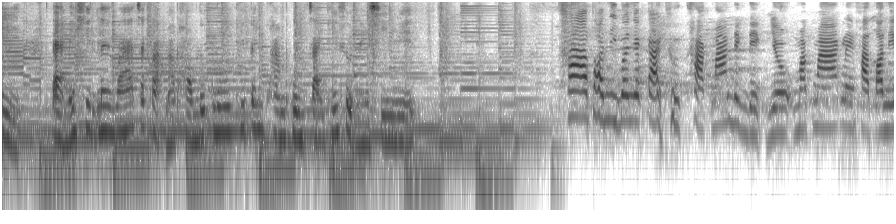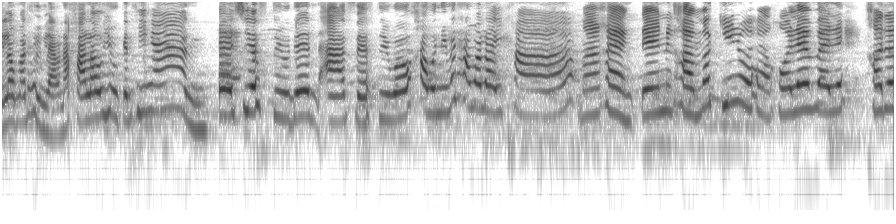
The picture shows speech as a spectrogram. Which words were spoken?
อีก แต่ไม่คิดเลยว่าจะกลับมาพร้อมลูกๆ ที่เป็นความภูมิใจที่สุดในชีวิต ค่ะตอนนี้บรรยากาศคึกคักมากเด็กๆ เยอะมากๆเลยค่ะ ตอนนี้เรามาถึงแล้วนะคะ เราอยู่กันที่งาน Asia Student Art Festival ค่ะวันนี้มาทำอะไรคะมาแข่งเต้นค่ะเมื่อกี้หนูเห็นคนเล่นไปเลยเขาจะ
